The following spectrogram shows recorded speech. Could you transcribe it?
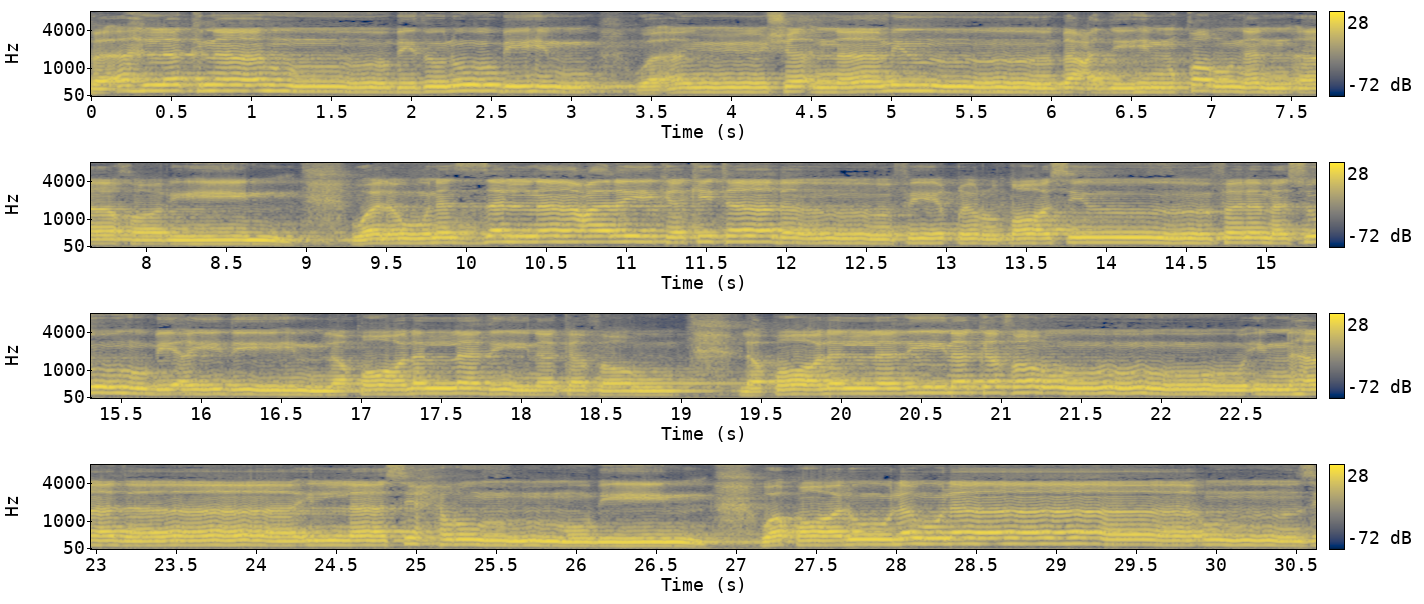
فأهلكناهم بذنوبهم وأنشأنا من بعدهم قرنا آخرين. ولو نزلنا عليك كتابا في قرطاس فلمسوه بأيديهم لقال الذين كفروا لقال الذين كفروا إن هذا إلا سحر مبين. وقالوا لولا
